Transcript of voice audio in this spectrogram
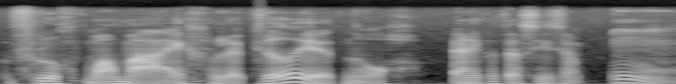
vroeg mama eigenlijk, wil je het nog? En ik had echt zoiets van, mm,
